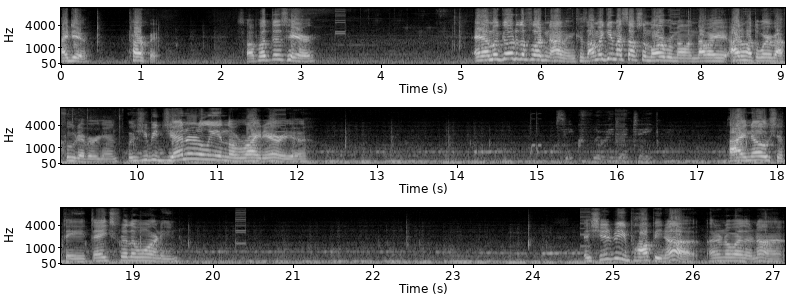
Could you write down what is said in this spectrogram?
I do. Perfect. So I'll put this here. And I'm gonna go to the floating island because I'm gonna get myself some marble melon. That way I don't have to worry about food ever again. We should be generally in the right area. Seek fluid intake. I know, Shati. Thanks for the warning. They should be popping up. I don't know why they're not.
